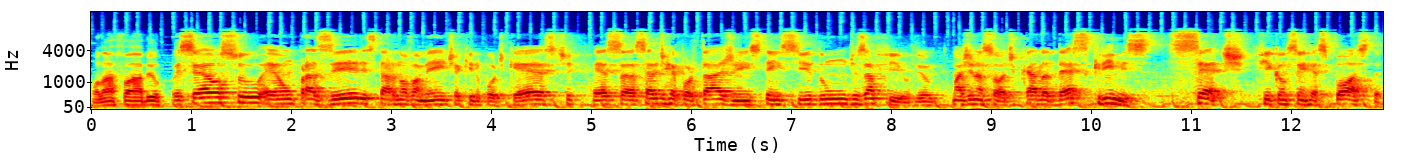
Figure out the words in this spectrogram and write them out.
Olá, Fábio. Oi, Celso. É um prazer estar novamente aqui no podcast. Essa série de reportagens tem sido um desafio, viu? Imagina só, de cada 10 crimes, sete ficam sem resposta.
